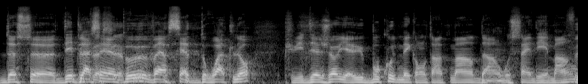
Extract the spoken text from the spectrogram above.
de se déplacer, un, peu, vers cette droite-là. Puis déjà, il y a eu beaucoup de mécontentement dans, mhm. au sein des membres.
